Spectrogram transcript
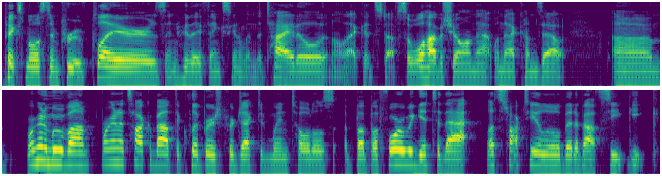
Picks most improved players and who they think's going to win the title and all that good stuff. So we'll have a show on that when that comes out. Um, we're going to move on. We're going to talk about the Clippers' projected win totals. But before we get to that, let's talk to you a little bit about SeatGeek.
